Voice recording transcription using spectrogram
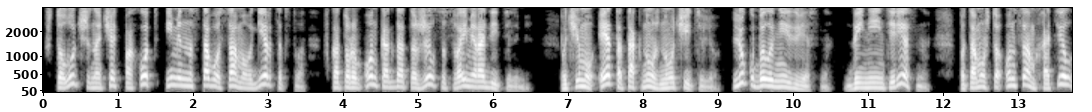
что лучше начать поход именно с того самого герцогства, в котором он когда-то жил со своими родителями. Почему это так нужно учителю, Люку было неизвестно, да и неинтересно, потому что он сам хотел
